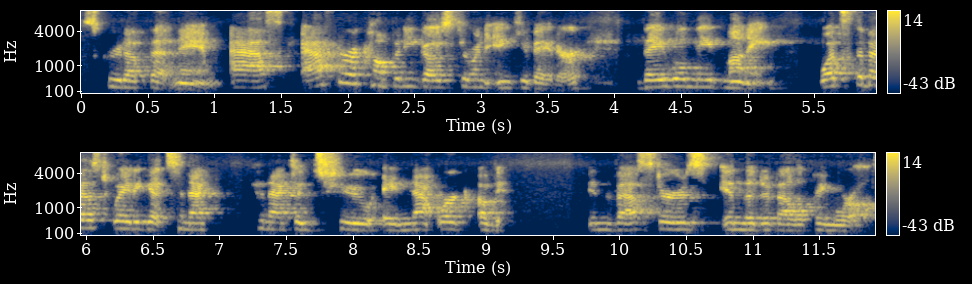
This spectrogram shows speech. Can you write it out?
screwed up that name, ask, after a company goes through an incubator, they will need money. What's the best way to get connect, connected to a network of investors in the developing world?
